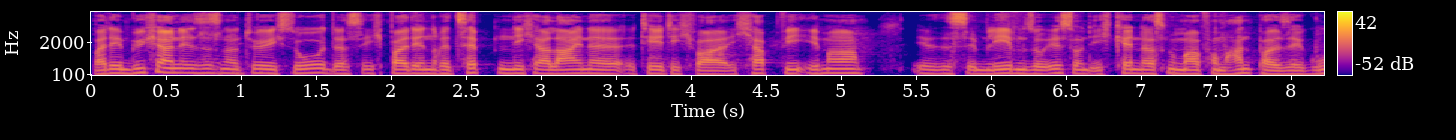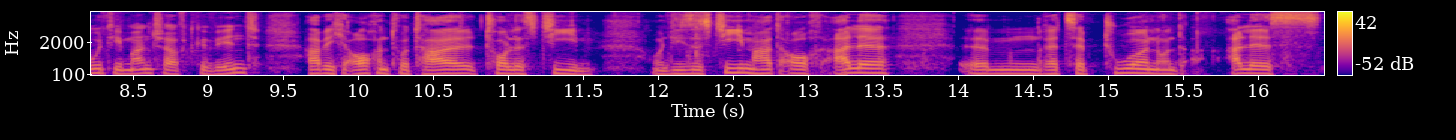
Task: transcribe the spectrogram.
Bei den Büchern ist es natürlich so, dass ich bei den Rezepten nicht alleine tätig war. Ich habe wie immer es im Leben so ist, und ich kenne das nun mal vom Handball sehr gut, die Mannschaft gewinnt, habe ich auch ein total tolles Team. Und dieses Team hat auch alle ähm, Rezepturen und alles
